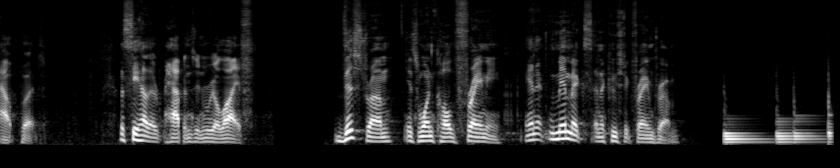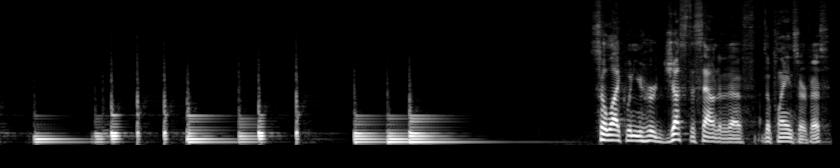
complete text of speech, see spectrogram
output. Let's see how that happens in real life. This drum is one called framey, and it mimics an acoustic frame drum. So like when you heard just the sound of the, the plane surface,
